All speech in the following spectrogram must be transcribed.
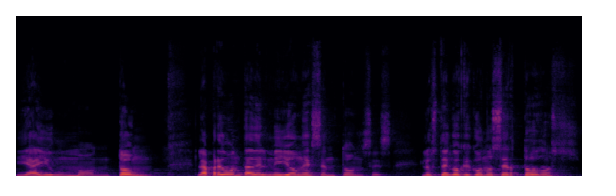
y hay un montón. La pregunta del millón es entonces, ¿los tengo que conocer todos?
